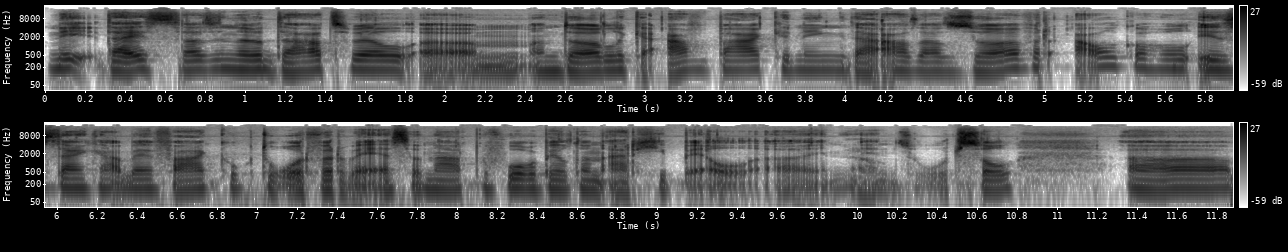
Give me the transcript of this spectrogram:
Nee, dat is, dat is inderdaad wel ehm, een duidelijke afbakening. Dat als dat zuiver alcohol is, dan gaan wij vaak ook doorverwijzen naar bijvoorbeeld een archipel eh, in, in Zoersel. Er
